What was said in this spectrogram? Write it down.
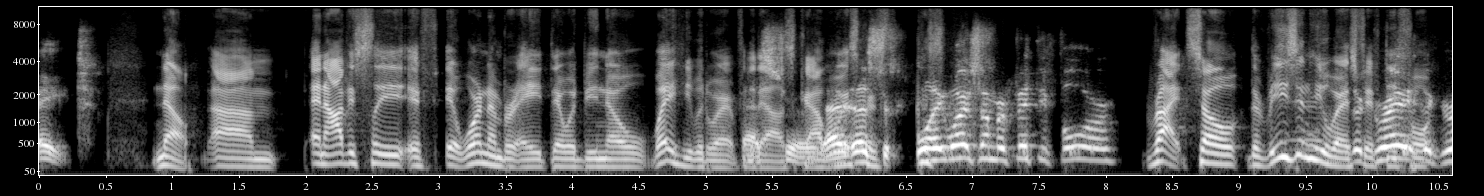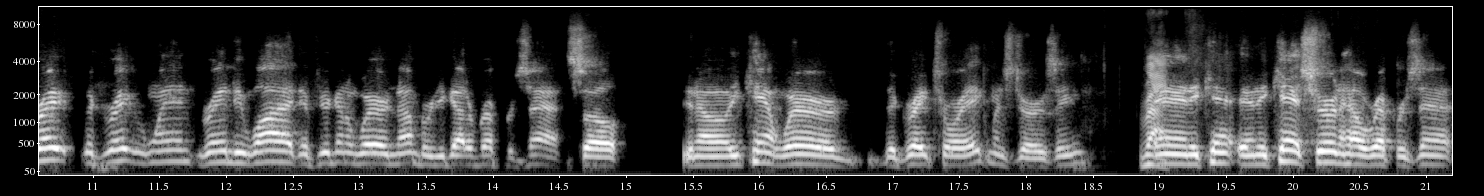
eight. No. Um, and obviously, if it were number eight, there would be no way he would wear it for the Dallas true. Cowboys. That- that's true. well, he wears number 54. right. So the reason he wears the 54. great, the great, the great Wan- Randy White. If you're going to wear a number, you got to represent. So, you know, he can't wear the great Troy Aikman's jersey, right. and he can't, and he can't sure in hell represent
